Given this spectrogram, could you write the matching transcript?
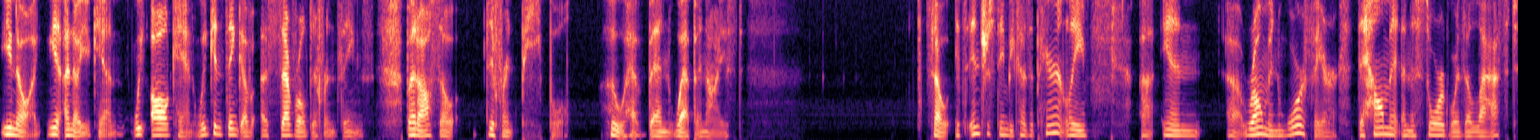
you know, I, yeah, I know you can. We all can. We can think of uh, several different things, but also different people who have been weaponized. So it's interesting because apparently, uh, in uh, Roman warfare, the helmet and the sword were the last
